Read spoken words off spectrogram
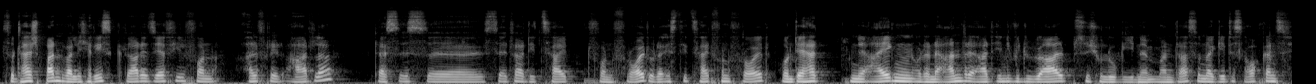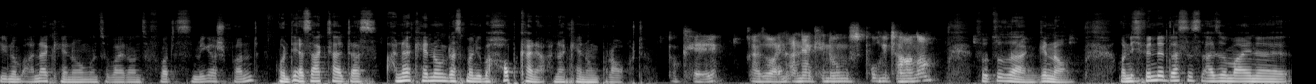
Ist total spannend, weil ich lese gerade sehr viel von Alfred Adler Das ist, äh, ist etwa die Zeit von Freud oder ist die Zeit von Freud. Und der hat eine eigene oder eine andere Art Individualpsychologie, nennt man das. Und da geht es auch ganz viel um Anerkennung und so weiter und so fort. Das ist mega spannend. Und der sagt halt, dass Anerkennung, dass man überhaupt keine Anerkennung braucht. Okay. Also ein Anerkennungspuritaner. Sozusagen, genau. Und ich finde, das ist also meine,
